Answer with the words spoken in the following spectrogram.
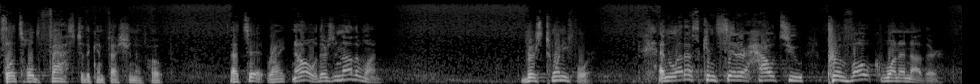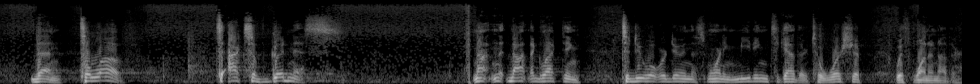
So let's hold fast to the confession of hope. That's it, right? No, there's another one. Verse 24. And let us consider how to provoke one another then to love, to acts of goodness, not, not neglecting to do what we're doing this morning, meeting together to worship with one another.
